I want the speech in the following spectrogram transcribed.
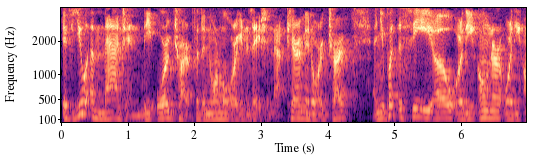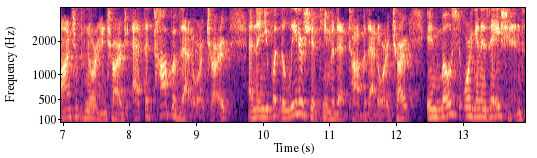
If you imagine the org chart for the normal organization, that pyramid org chart, and you put the CEO or the owner or the entrepreneur in charge at the top of that org chart, and then you put the leadership team at the top of that org chart, in most organizations,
